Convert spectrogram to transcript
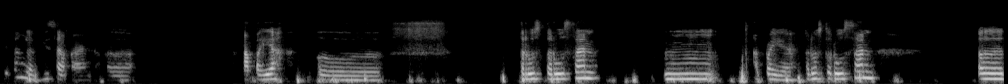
Kita nggak bisa kan uh, apa ya uh, terus-terusan hmm, apa ya terus-terusan uh,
